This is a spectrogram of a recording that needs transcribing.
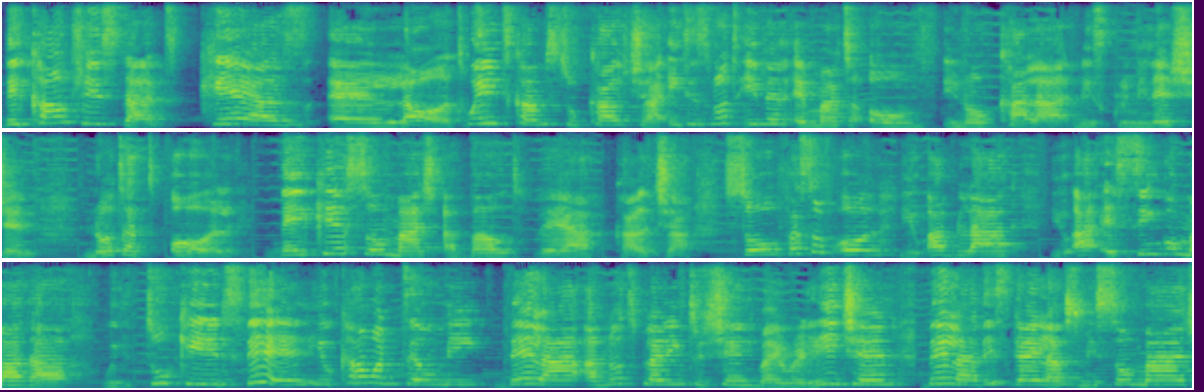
The countries that cares a lot. When it comes to culture it is not even a matter of you know color discrimination. Not at all. They care so much about their culture. So first of all you are black. You are a single mother with two kids. Then you come and tell me bella i'm not planning to change my religion. Bella this guy loves me so much.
